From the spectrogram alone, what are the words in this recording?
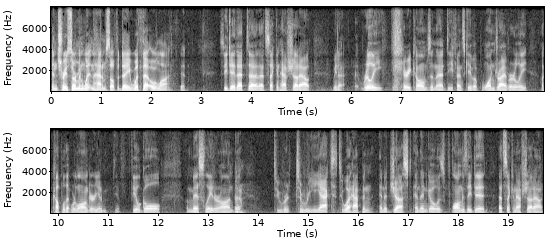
And Trey Sermon went and had himself a day with that O line. CJ, that uh, that second half shutout. I mean, uh, really, you know, Kerry Coombs and that defense gave up one drive early, a couple that were longer. You know, you know, field goal, a miss later on, but Yeah. to re- to react to what happened and adjust, and then go as long as they did. That second half shutout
